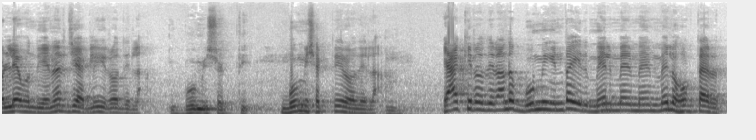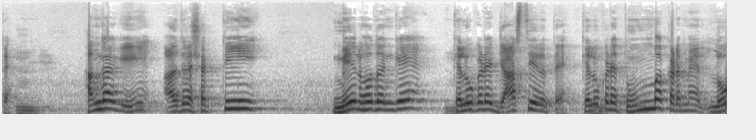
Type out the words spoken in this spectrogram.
ಒಳ್ಳೆಯ ಒಂದು ಎನರ್ಜಿ ಆಗಲಿ ಇರೋದಿಲ್ಲ. ಭೂಮಿ ಶಕ್ತಿ. ಭೂಮಿ ಶಕ್ತಿ ಇರೋದಿಲ್ಲ. ಯಾಕೆ ಇರೋದಿಲ್ಲ ಅಂದರೆ ಭೂಮಿಗಿಂತ ಇದು ಮೇಲ್ ಮೇಲ್ ಮೇಲ್ ಮೇಲೆ ಹೋಗ್ತಾ ಇರುತ್ತೆ. ಹಾಗಾಗಿ ಅದರ ಶಕ್ತಿ ಮೇಲೆ ಹೋದಂಗೆ ಕೆಲವು ಕಡೆ ಜಾಸ್ತಿ ಇರುತ್ತೆ. ಕೆಲವು ಕಡೆ ತುಂಬ ಕಡಿಮೆ ಲೋ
